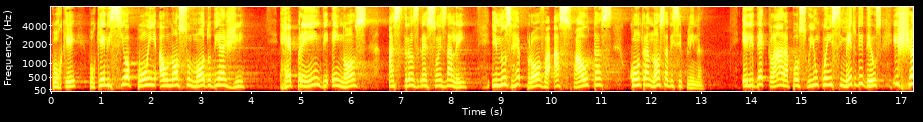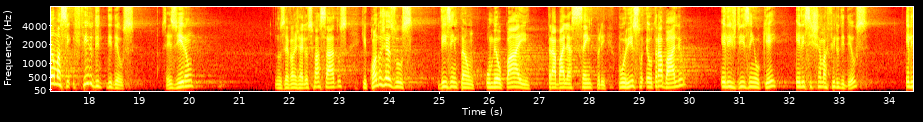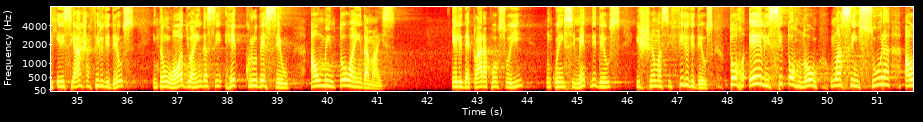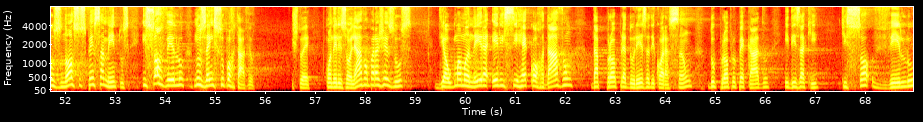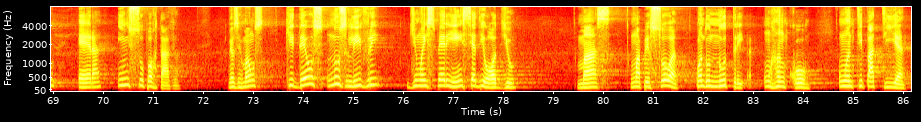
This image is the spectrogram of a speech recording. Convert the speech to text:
Por quê? Porque ele se opõe ao nosso modo de agir. Repreende em nós as transgressões da lei e nos reprova as faltas contra a nossa disciplina. Ele declara possuir um conhecimento de Deus e chama-se Filho de, de Deus. Vocês viram nos evangelhos passados que quando Jesus diz então: O meu Pai trabalha sempre, por isso eu trabalho, eles dizem o que? Ele se chama Filho de Deus? Ele, ele se acha Filho de Deus? Então o ódio ainda se recrudesceu, aumentou ainda mais ele declara possuir um conhecimento de Deus e chama-se Filho de Deus. Ele se tornou uma censura aos nossos pensamentos e só vê-lo nos é insuportável. Isto é, quando eles olhavam para Jesus, de alguma maneira eles se recordavam da própria dureza de coração, do próprio pecado, e diz aqui que só vê-lo era insuportável. Meus irmãos, que Deus nos livre de uma experiência de ódio, mas uma pessoa, quando nutre um rancor, uma antipatia,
